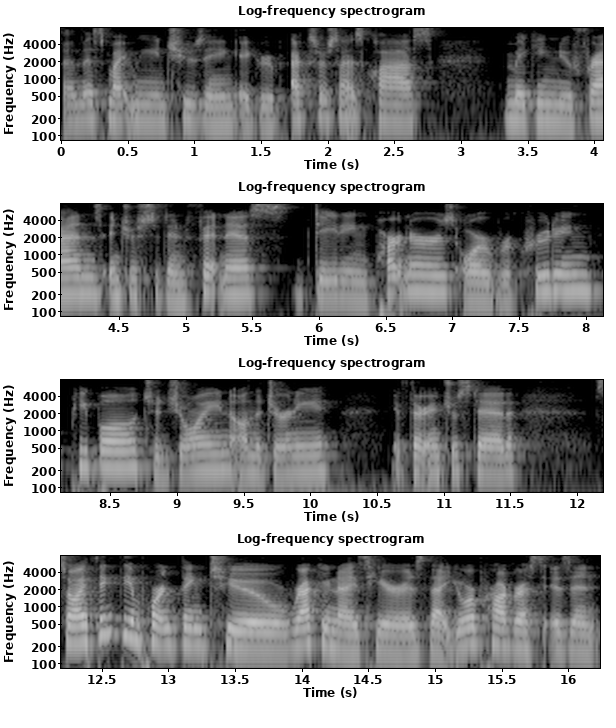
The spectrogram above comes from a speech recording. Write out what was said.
And this might mean choosing a group exercise class, making new friends interested in fitness, dating partners, or recruiting people to join on the journey if they're interested. So I think the important thing to recognize here is that your progress isn't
